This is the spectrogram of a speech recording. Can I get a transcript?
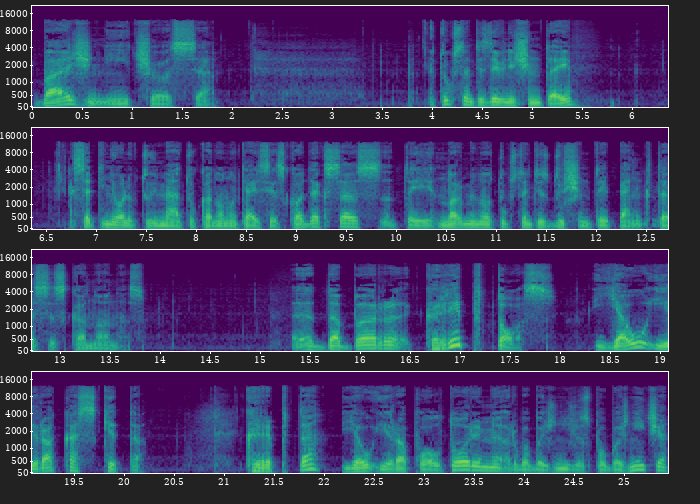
bažnyčiose. 1917 m. kanonų teisės kodeksas tai normino 1205 kanonas dabar kriptos jau yra kas kita. Kripta jau yra po altoriumi arba bažnyčios po bažnyčia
